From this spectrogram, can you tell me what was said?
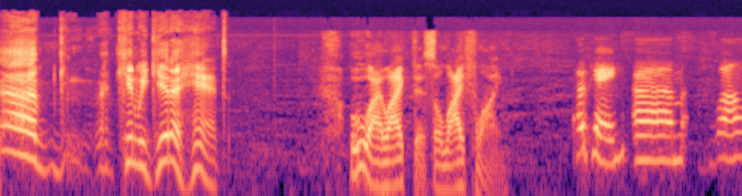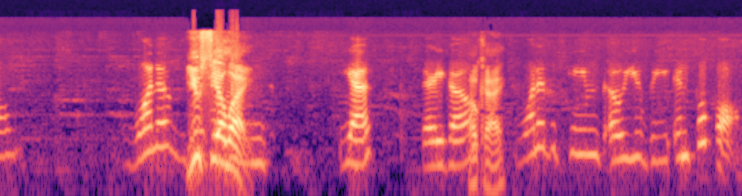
Uh, can we get a hint? Ooh, I like this. A lifeline. Okay. Um, well, one of UCLA. Teams, yes, there you go. Okay. One of the teams OU beat in football.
